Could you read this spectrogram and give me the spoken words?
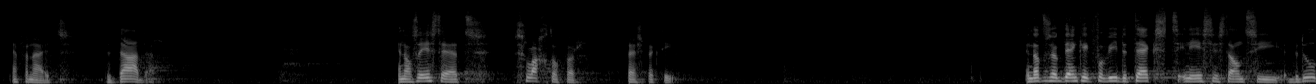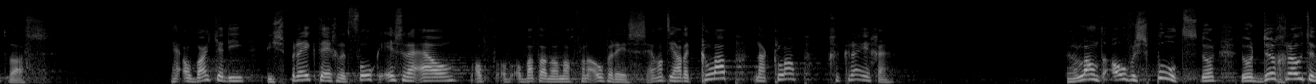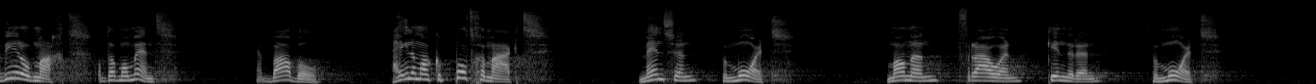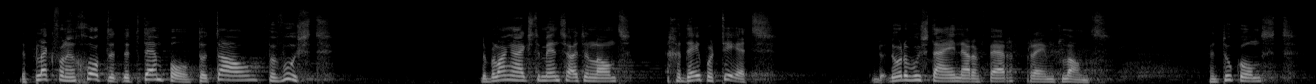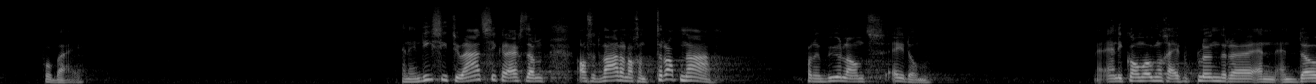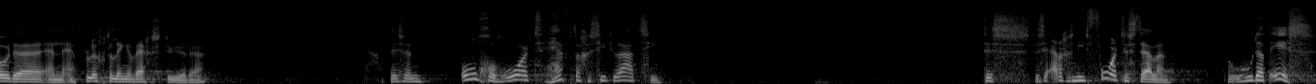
en vanuit de dader. En als eerste het slachtofferperspectief. En dat is ook denk ik voor wie de tekst in eerste instantie bedoeld was. Ja, Obadja die, die spreekt tegen het volk Israël, of, of, of wat er dan nog van over is. Want die hadden klap na klap gekregen. Hun land overspoeld door, door de grote wereldmacht op dat moment. Babel. Helemaal kapot gemaakt. Mensen vermoord. Mannen, vrouwen, kinderen vermoord. De plek van hun God, de, de tempel, totaal verwoest. De belangrijkste mensen uit hun land gedeporteerd. Door de woestijn naar een ver vreemd land. Hun toekomst voorbij. En in die situatie krijgen ze dan als het ware nog een trap na van hun buurland Edom. En die komen ook nog even plunderen en, en doden en, en vluchtelingen wegsturen. Ja, het is een ongehoord heftige situatie. Het is, het is ergens niet voor te stellen hoe dat is.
